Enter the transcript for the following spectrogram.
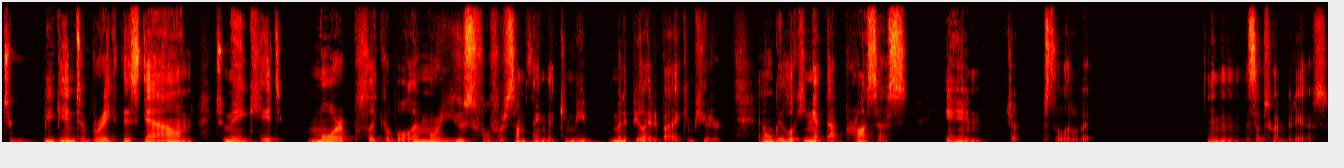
to begin to break this down to make it more applicable and more useful for something that can be manipulated by a computer. And we'll be looking at that process in just a little bit in the subsequent videos.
